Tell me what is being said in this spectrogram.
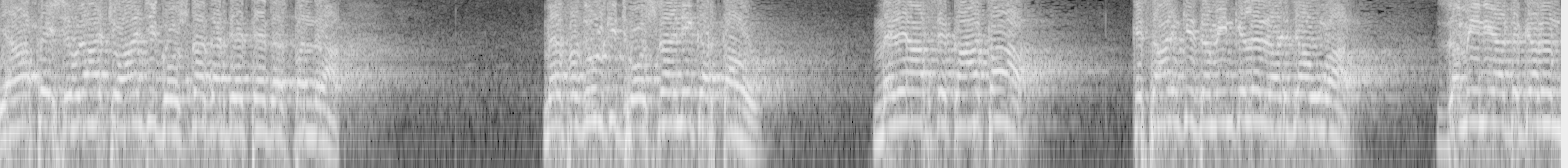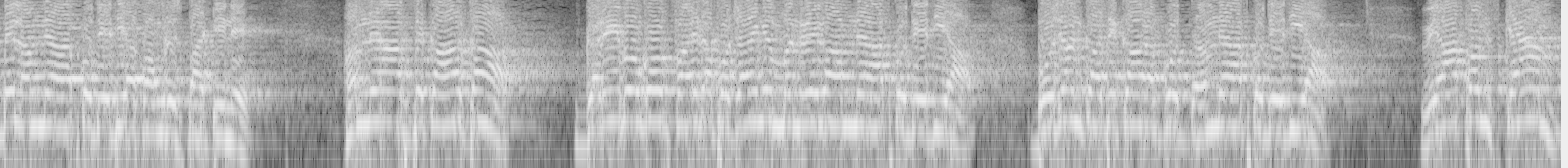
यहाँ पे शिवराज चौहान जी घोषणा कर देते हैं दस पंद्रह। मैं फजूल की घोषणा नहीं करता हूँ। मैंने आपसे कहा था, किसान की ज़मीन के लिए लड़ जाऊँगा। जमीनी अधिकरण बिल हमने आपको दे दिया कांग्रेस पार्टी ने। हमने आपसे कहा था, गरीबों को फ़ायदा पहुंचाएँगे, मनरेगा हमने आपको दे दिया। भोजन का अधिकार को हमने आपको दे दिया। व्यापम स्कैम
